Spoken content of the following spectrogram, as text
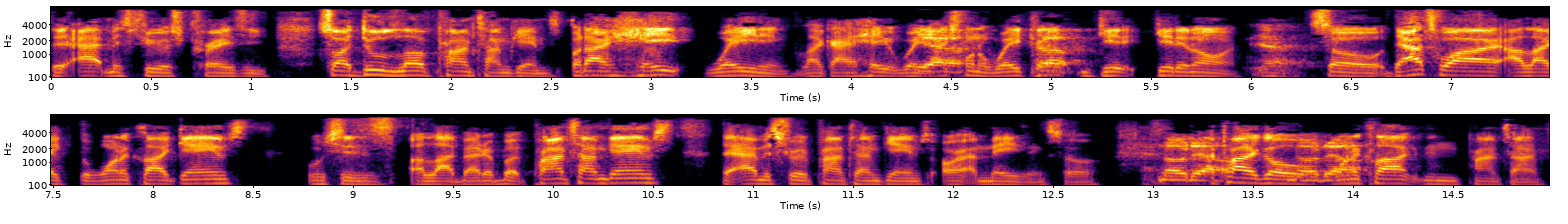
the atmosphere was crazy. So I do love primetime games, but I hate waiting. Like I hate waiting. I just want to wake Yeah. up, get get it on. yeah. So that's why I like the one o'clock games, which is a lot better. But primetime games, the atmosphere of primetime games are amazing. So No doubt. I'd probably go no doubt. one o'clock then primetime.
